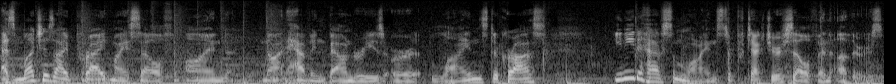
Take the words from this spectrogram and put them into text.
as much as I pride myself on not having boundaries or lines to cross, you need to have some lines to protect yourself and others,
